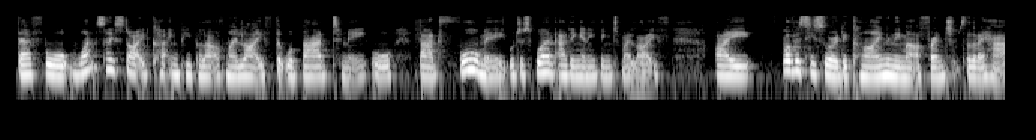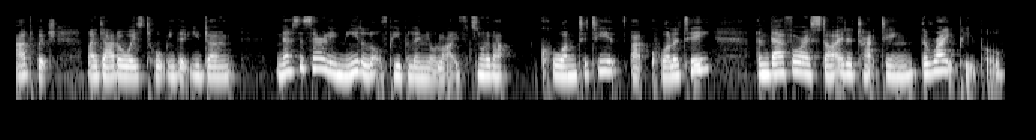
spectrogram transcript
Therefore, once I started cutting people out of my life that were bad to me or bad for me or just weren't adding anything to my life, I obviously saw a decline in the amount of friendships that I had, which my dad always taught me that you don't necessarily need a lot of people in your life. It's not about quantity, it's about quality. And therefore, I started attracting the right people.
